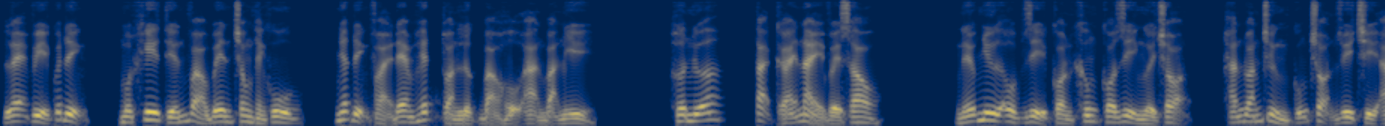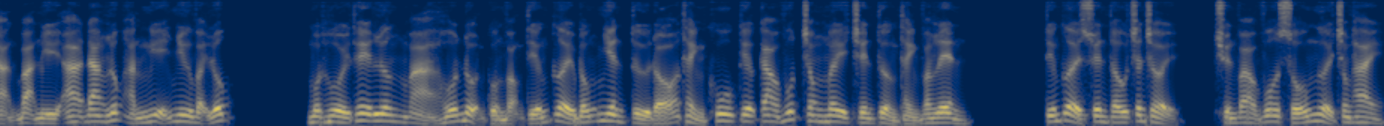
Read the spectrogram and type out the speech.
lẽ vì quyết định, một khi tiến vào bên trong thành khu, nhất định phải đem hết toàn lực bảo hộ ản bạn nhi hơn nữa, tại cái này về sau, nếu như ộp dị còn không có gì người chọn, hắn đoán chừng cũng chọn duy trì ạn bạn nhi a đang lúc hắn nghĩ như vậy lúc. Một hồi thê lương mà hỗn độn cuồng vọng tiếng cười bỗng nhiên từ đó thành khu kia cao vút trong mây trên tường thành vang lên. Tiếng cười xuyên thấu chân trời, truyền vào vô số người trong hai.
